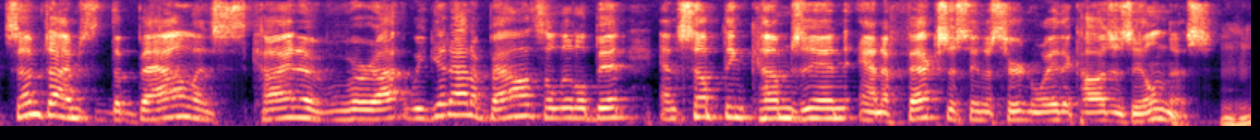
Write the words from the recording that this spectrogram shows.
sometimes the balance kind of we're out, we get out of balance a little bit, and something comes in and affects us in a certain way that causes illness. Mm-hmm.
